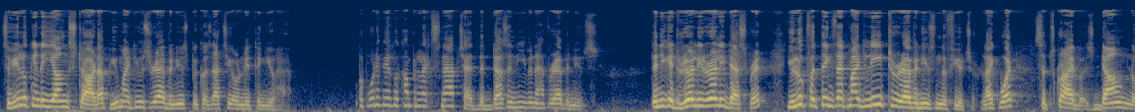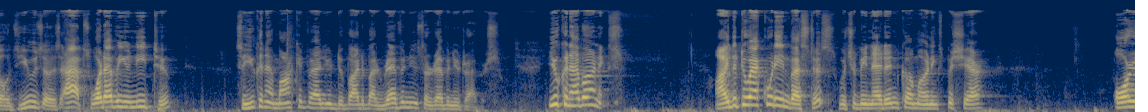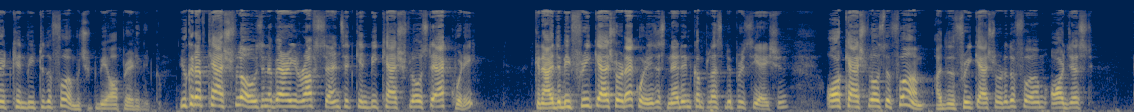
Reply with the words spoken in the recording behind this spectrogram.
So if you're looking at a young startup, you might use revenues because that's the only thing you have. But what if you have a company like Snapchat that doesn't even have revenues? Then you get really, really desperate. You look for things that might lead to revenues in the future. Like what? Subscribers, downloads, users, apps, whatever you need to. So you can have market value divided by revenues or revenue drivers. You can have earnings either to equity investors, which would be net income, earnings per share, or it can be to the firm, which would be operating income. You could have cash flows in a very rough sense. It can be cash flows to equity. Can either be free cash flow to equity, just net income plus depreciation, or cash flows to the firm, either the free cash flow to the firm or just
